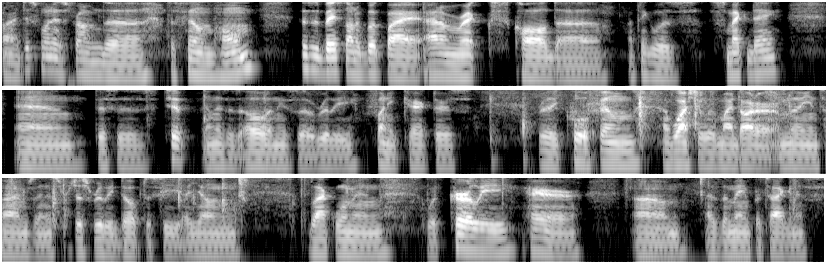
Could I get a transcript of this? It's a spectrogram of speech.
All right, this one is from the the film Home. This is based on a book by Adam Rex called uh, I think it was Smekday, and this is Tip and this is O, and these are really funny characters really cool film. I've watched it with my daughter a million times, and it's just really dope to see a young black woman with curly hair um, as the main protagonist.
